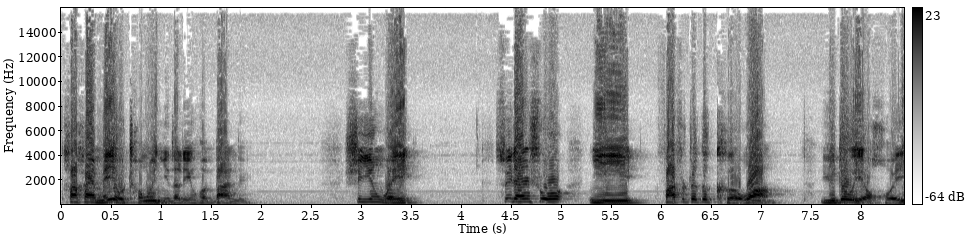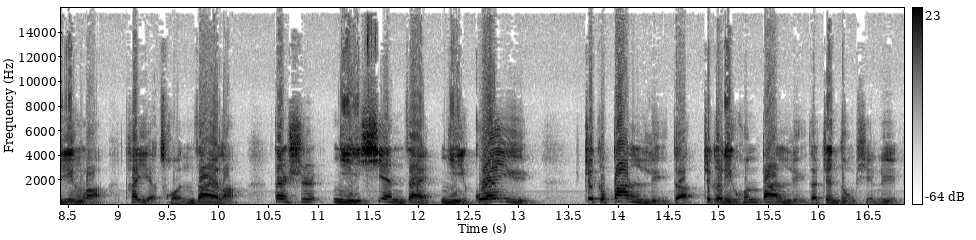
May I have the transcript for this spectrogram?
他还没有成为你的灵魂伴侣，是因为虽然说你发出这个渴望，宇宙也回应了，他也存在了，但是你现在你关于这个伴侣的这个灵魂伴侣的振动频率。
